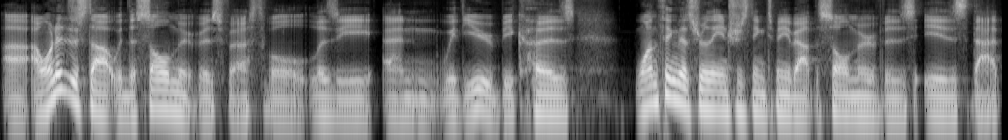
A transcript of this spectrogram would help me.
Uh, I wanted to start with the Soul Movers, first of all, Lizzie, and with you, because one thing that's really interesting to me about the Soul Movers is that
